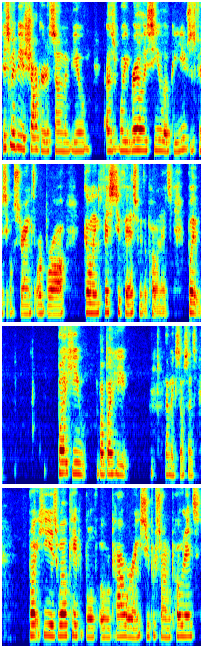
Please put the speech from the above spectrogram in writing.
This may be a shocker to some of you, as we rarely see Loki use his physical strength or brawl going fist to fist with opponents. But but he but but he that makes no sense. But he is well capable of overpowering super strong opponents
